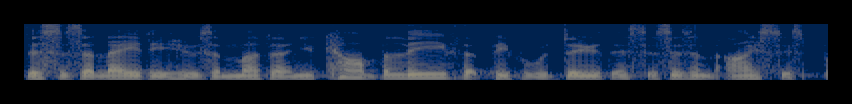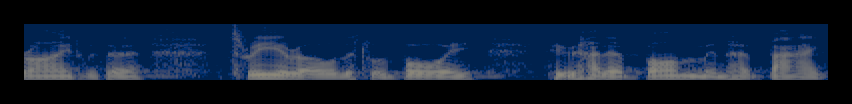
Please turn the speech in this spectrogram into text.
this is a lady who's a mother, and you can't believe that people would do this. This is an ISIS bride with a three year old little boy who had a bomb in her bag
